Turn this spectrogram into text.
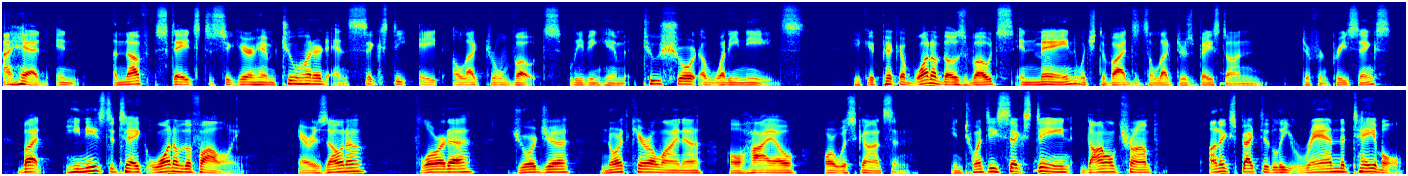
ahead in enough states to secure him 268 electoral votes, leaving him too short of what he needs. He could pick up one of those votes in Maine, which divides its electors based on different precincts, but he needs to take one of the following Arizona, Florida, Georgia, North Carolina, Ohio, or Wisconsin. In 2016, Donald Trump unexpectedly ran the table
